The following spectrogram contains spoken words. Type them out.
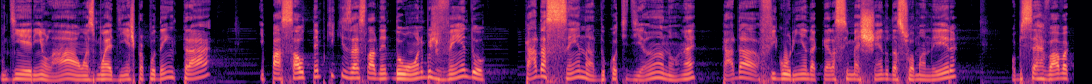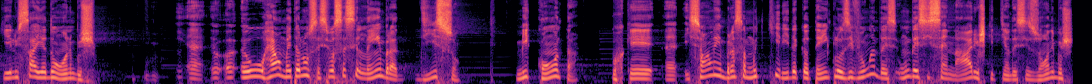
um dinheirinho lá, umas moedinhas para poder entrar e passar o tempo que quisesse lá dentro do ônibus vendo cada cena do cotidiano, né? Cada figurinha daquela se mexendo da sua maneira, observava aquilo e saía do ônibus. É, eu, eu realmente eu não sei se você se lembra disso. Me conta porque é, isso é uma lembrança muito querida que eu tenho. Inclusive, uma desse, um desses cenários que tinham desses ônibus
